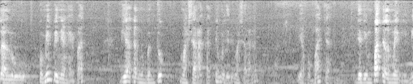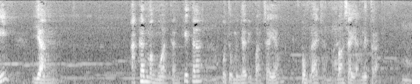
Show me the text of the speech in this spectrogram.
lalu pemimpin yang hebat, dia akan membentuk masyarakatnya menjadi masyarakat yang pembaca. Jadi empat elemen ini yang akan menguatkan kita untuk menjadi bangsa yang pembelajar, bangsa yang literat. Hmm.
